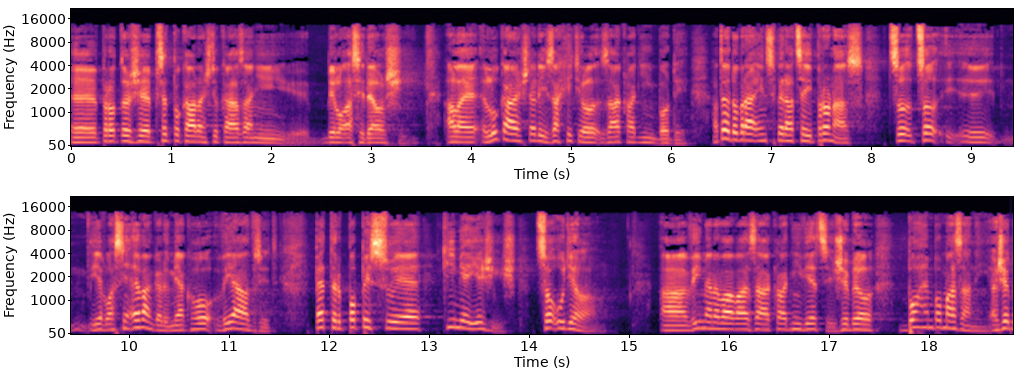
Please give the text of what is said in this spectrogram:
eh, protože předpokládám, že to kázání bylo asi delší. Ale Lukáš tady zachytil základní body. A to je dobrá inspirace i pro nás, co, co eh, je vlastně evangelium, jak ho vyjádřit. Petr popisuje, kým je Ježíš, co udělal a vyjmenovává základní věci, že byl Bohem pomazaný a že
